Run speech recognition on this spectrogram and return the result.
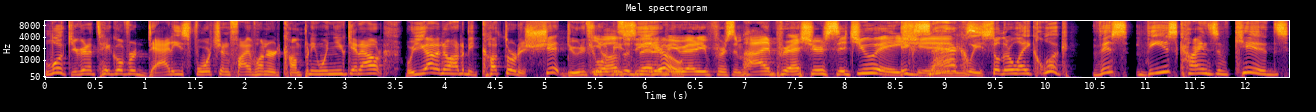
Look, you're going to take over daddy's Fortune 500 company when you get out. Well, you got to know how to be cutthroat as shit, dude, if you, You want to be CEO. better be ready for some high pressure situations. Exactly. So they're like, look, this these kinds of kids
